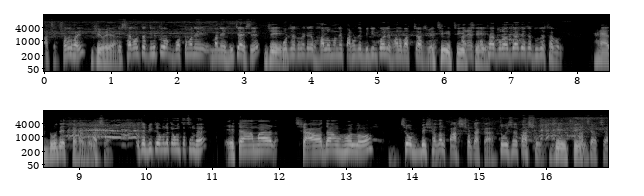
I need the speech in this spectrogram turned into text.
আচ্ছা সদর ভাই জি ভাইয়া। এই ছাগলটা যেহেতু বর্তমানে মানে হিটে আসে পর্যায়ক্রমে এটাকে ভালো মানে পাঠাতে ব্রিডিং করলে ভালো বাচ্চা আসবে। জি জি আর এক বলা যায় এটা দুধের ছাগল। হ্যাঁ দুধের ছাগল। আচ্ছা। এটা বিক্রয় মূল্য কেমন চাচ্ছেন ভাই এটা আমার চাওয়া দাম হলো চব্বিশ হাজার পাঁচশো টাকা। চব্বিশ হাজার পাঁচশো? জি জি। আচ্ছা আচ্ছা।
